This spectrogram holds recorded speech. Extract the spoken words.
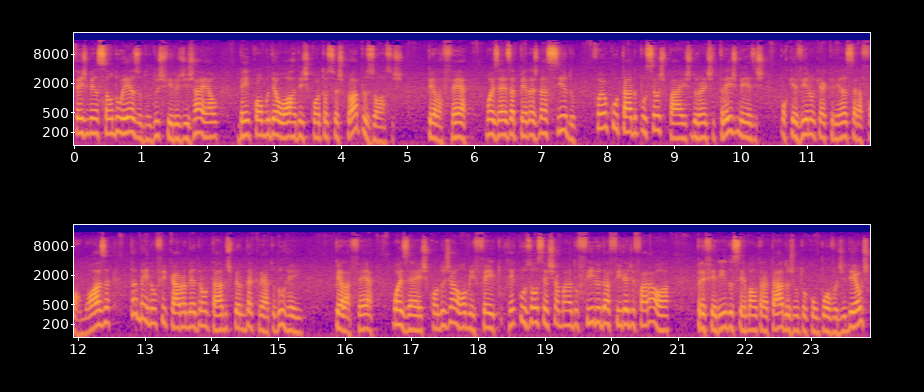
fez menção do êxodo dos filhos de Israel, bem como deu ordens quanto aos seus próprios ossos. Pela fé, Moisés, apenas nascido, foi ocultado por seus pais durante três meses, porque viram que a criança era formosa, também não ficaram amedrontados pelo decreto do rei. Pela fé, Moisés, quando já homem feito, recusou ser chamado filho da filha de Faraó, preferindo ser maltratado junto com o povo de Deus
